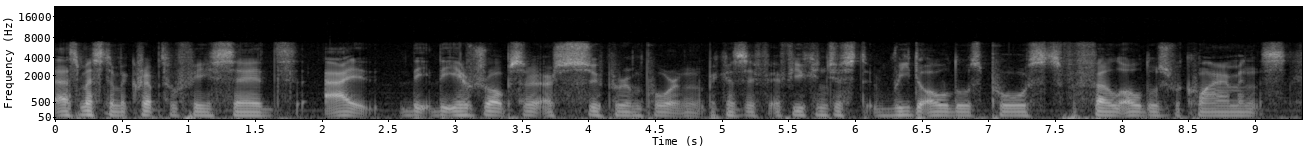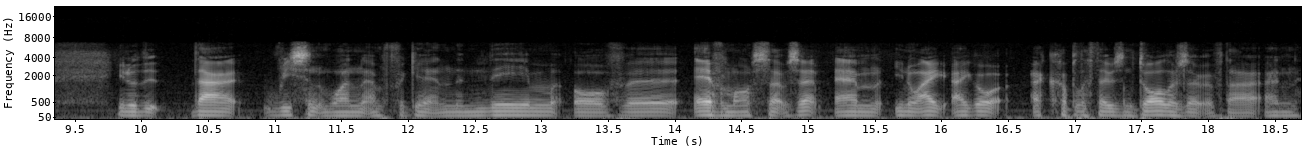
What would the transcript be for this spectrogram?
as Mr. McCryptoface said, I the, the airdrops are, are super important because if, if you can just read all those posts, fulfill all those requirements, you know, the, that recent one, I'm forgetting the name of uh, Evmos. That was it. Um, you know, I, I got a couple of thousand dollars out of that, and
